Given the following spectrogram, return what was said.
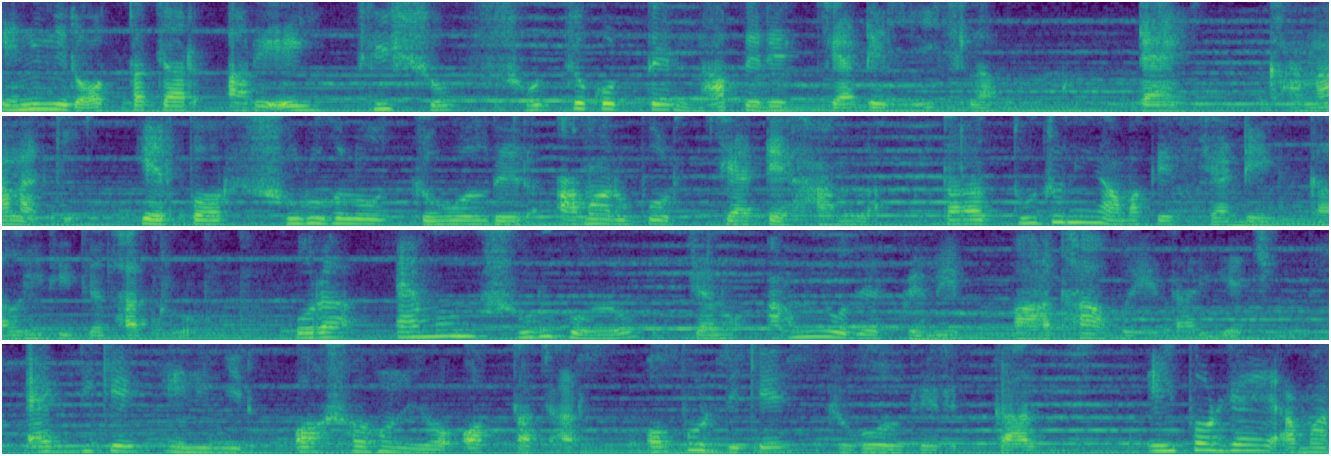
এনিমির অত্যাচার আর এই দৃশ্য সহ্য করতে না পেরে চ্যাটে লিখলাম ট্যাঙ্ক খানা নাকি? এরপর শুরু হলো যুগলদের আমার উপর চ্যাটে হামলা। তারা দুজনেই আমাকে চ্যাটে গালি দিতে থাকল। ওরা এমন শুরু করল যেন আমি ওদের প্রেমে বাধা হয়ে দাঁড়িয়েছি। একদিকে এনিমির অসহনীয় অত্যাচার, অপরদিকে যুগলদের গালি। এই পর্যায়ে আমার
